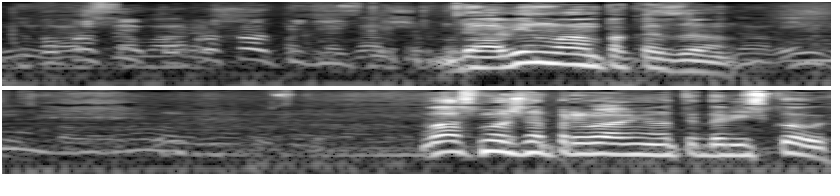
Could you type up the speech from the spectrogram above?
Мені Попросив, попрохав підійти, щоб Да, він вам показав. Да, він військовий. Ну. Вас можна прирівнювати до військових?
